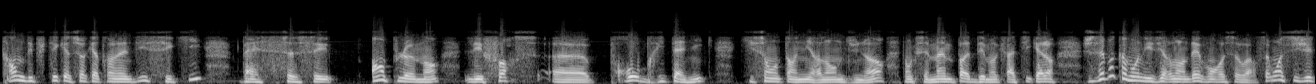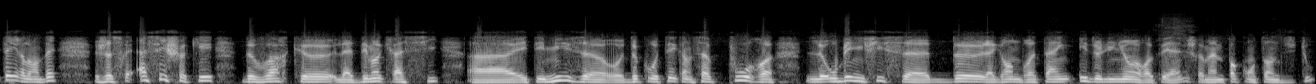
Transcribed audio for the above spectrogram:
30 députés sur 90, c'est qui? Ben, c'est amplement les forces euh, pro-britanniques qui sont en Irlande du Nord. Donc c'est même pas démocratique. Alors, je ne sais pas comment les Irlandais vont recevoir ça. Moi, si j'étais Irlandais, je serais assez choqué de voir que la démocratie a été mise euh, de côté comme ça pour euh, le, au bénéfice euh, de la Grande-Bretagne et de l'Union européenne. Je serais même pas content du tout.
